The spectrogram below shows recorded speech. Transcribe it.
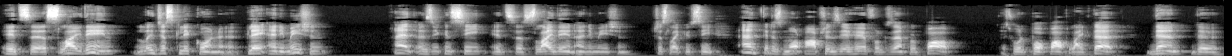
it's a slide in. Let's just click on uh, play animation and as you can see it's a slide in animation just like you see. And there is more options here, here. For example pop it will pop up like that. Then the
